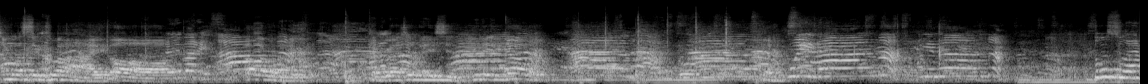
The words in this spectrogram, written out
she wants to cry. Oh. All right. Congratulations. You didn't know. Bonsoir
